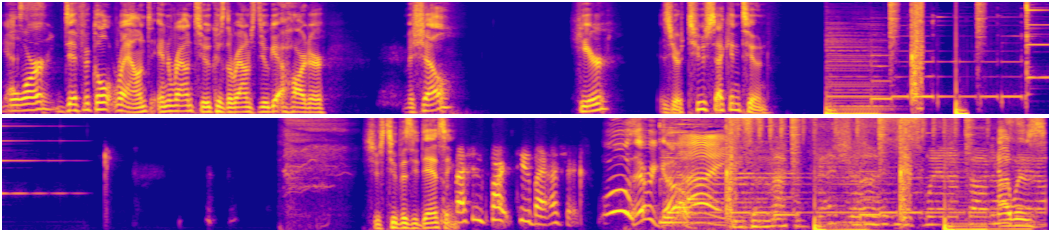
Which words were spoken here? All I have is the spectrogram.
Yes. more difficult round in round two because the rounds do get harder. Michelle, here is your two second tune. She was too busy dancing. Confessions Part 2 by Usher. Woo, there we go. Nice. I was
